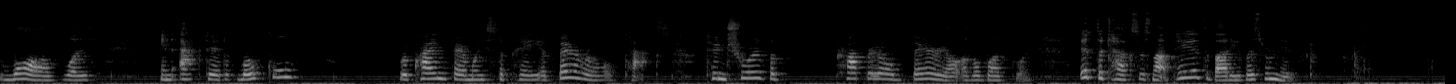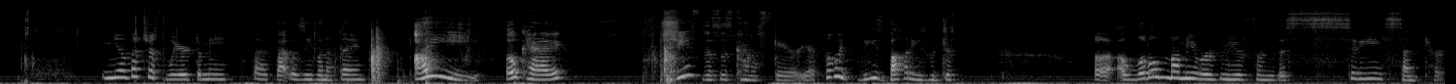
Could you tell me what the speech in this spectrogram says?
law was enacted local requiring families to pay a burial tax to ensure the proper burial of a loved one. If the tax was not paid, the body was removed. You know, that's just weird to me that that was even a thing. Aye, okay. Jeez, this is kind of scary. I feel like these bodies would just. Uh, a little mummy removed from the city center.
